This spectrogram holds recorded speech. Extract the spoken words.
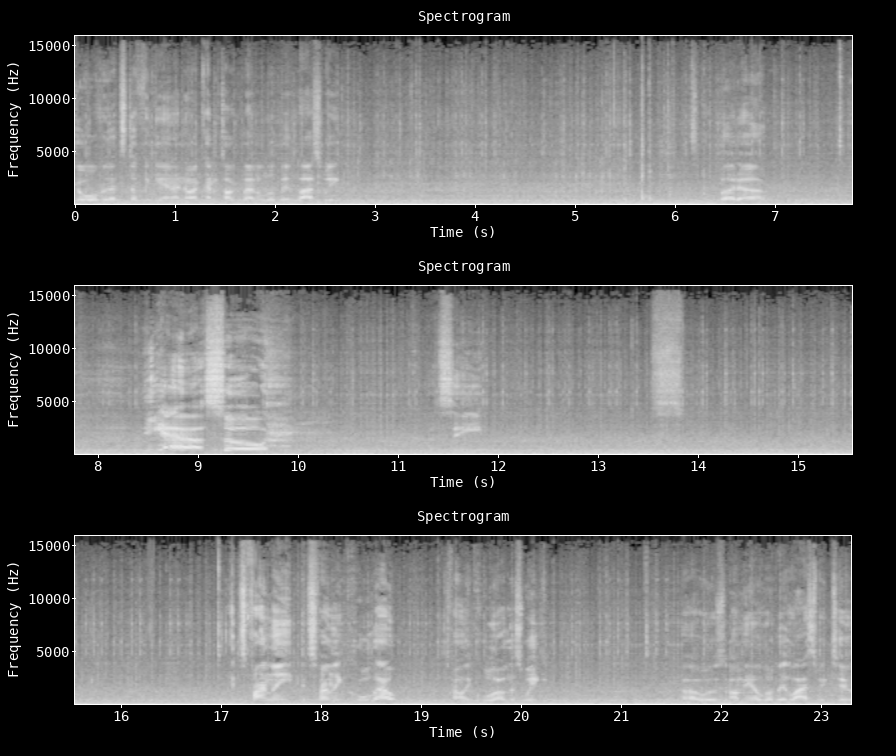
go over that stuff again. I know I kind of talked about it a little bit last week, but uh, yeah. So let's see. It's finally it's finally cool out. It's finally cool out this week. Uh, was I mean a little bit last week too,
